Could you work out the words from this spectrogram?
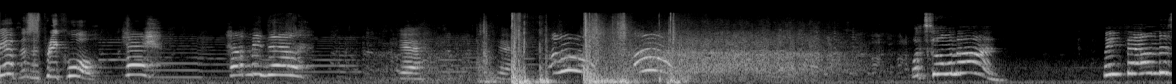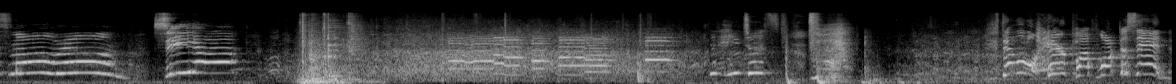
Hurry up, this is pretty cool. Okay. Help me down. Yeah. Yeah. Oh! Oh! What's going on? We found a small room. See ya! Did he just? That little hair puff locked us in!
